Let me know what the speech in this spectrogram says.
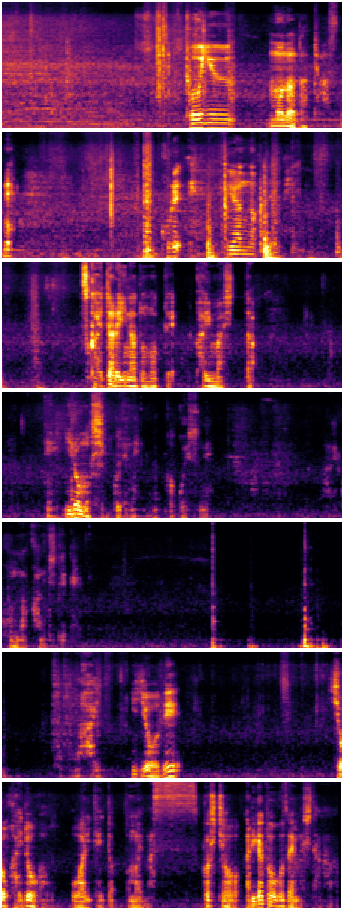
というものになってますね。これ、部屋の中で使えたらいいなと思って買いました。ね、色もシックでね、かっこいいですね。はい、こんな感じで。はい、以上で紹介動画を終わりたいと思います。ご視聴ありがとうございました。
